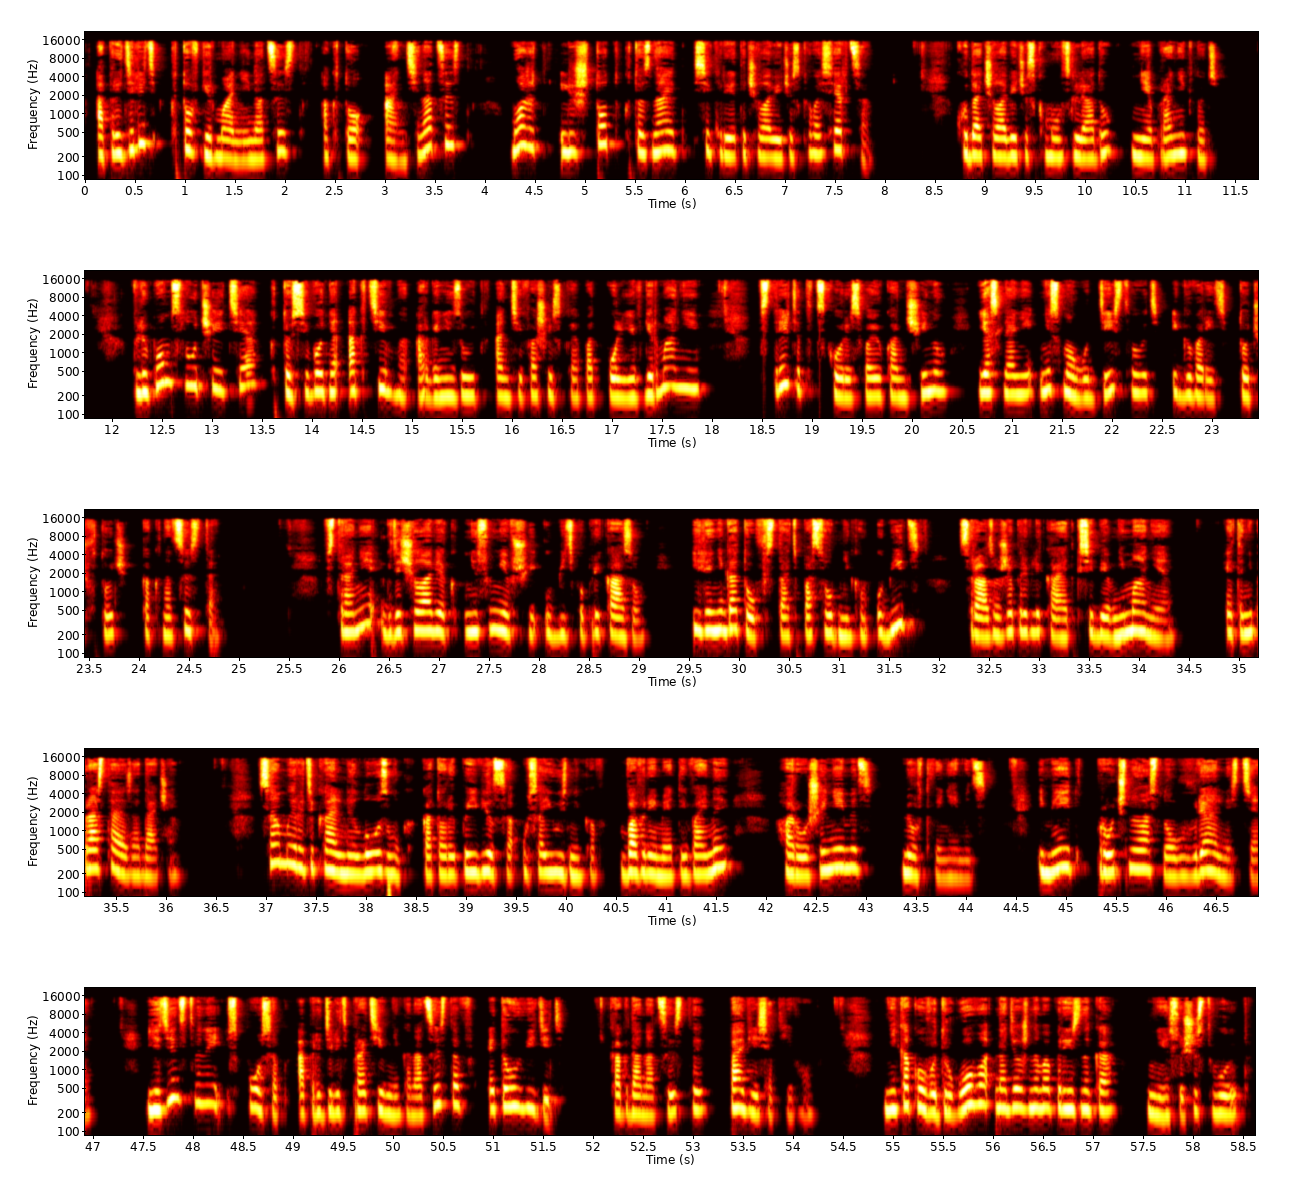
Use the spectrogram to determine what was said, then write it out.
Определить, кто в Германии нацист, а кто антинацист, может лишь тот, кто знает секреты человеческого сердца, куда человеческому взгляду не проникнуть. В любом случае, те, кто сегодня активно организует антифашистское подполье в Германии, встретят вскоре свою кончину, если они не смогут действовать и говорить точь-в-точь, точь, как нацисты. В стране, где человек, не сумевший убить по приказу или не готов стать пособником убийц, сразу же привлекает к себе внимание. Это непростая задача. Самый радикальный лозунг, который появился у союзников во время этой войны – Хороший немец, мертвый немец, имеет прочную основу в реальности. Единственный способ определить противника нацистов – это увидеть, когда нацисты повесят его. Никакого другого надежного признака не существует.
